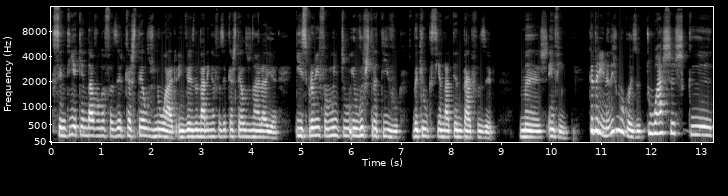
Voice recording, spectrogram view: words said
que sentia que andavam a fazer castelos no ar, em vez de andarem a fazer castelos na areia. E isso para mim foi muito ilustrativo daquilo que se anda a tentar fazer. Mas, enfim. Catarina, diz-me uma coisa: tu achas que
